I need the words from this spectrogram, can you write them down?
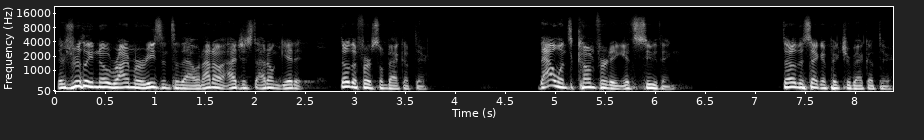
There's really no rhyme or reason to that one. I don't I just I don't get it. Throw the first one back up there. That one's comforting, it's soothing. Throw the second picture back up there.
